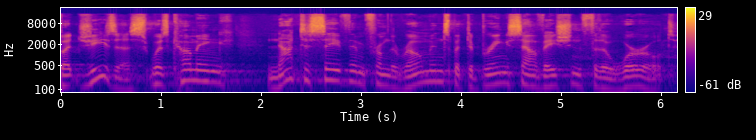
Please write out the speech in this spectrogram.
But Jesus was coming not to save them from the Romans, but to bring salvation for the world.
